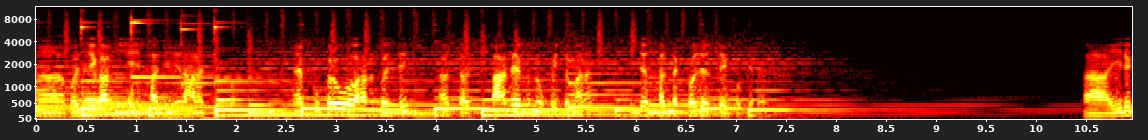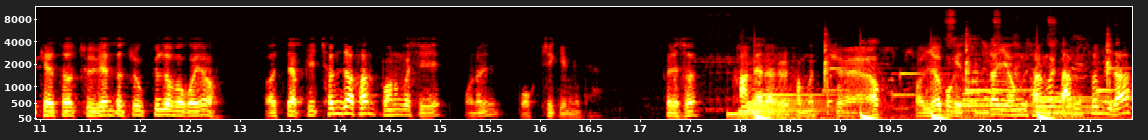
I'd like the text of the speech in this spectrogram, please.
어, 멀찌감치 사진을 하나 찍고 네, 부끄러워하는 건지 아, 안에도 놓고 있더만은 이제 살짝 돌렸어요 고개를. 아 이렇게 해서 주변도 쭉 둘러보고요. 어차피 천자산 보는 것이 오늘 목적입니다. 그래서 카메라를 한번 쭉 돌려보겠습니다. 영상을 담습니다.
